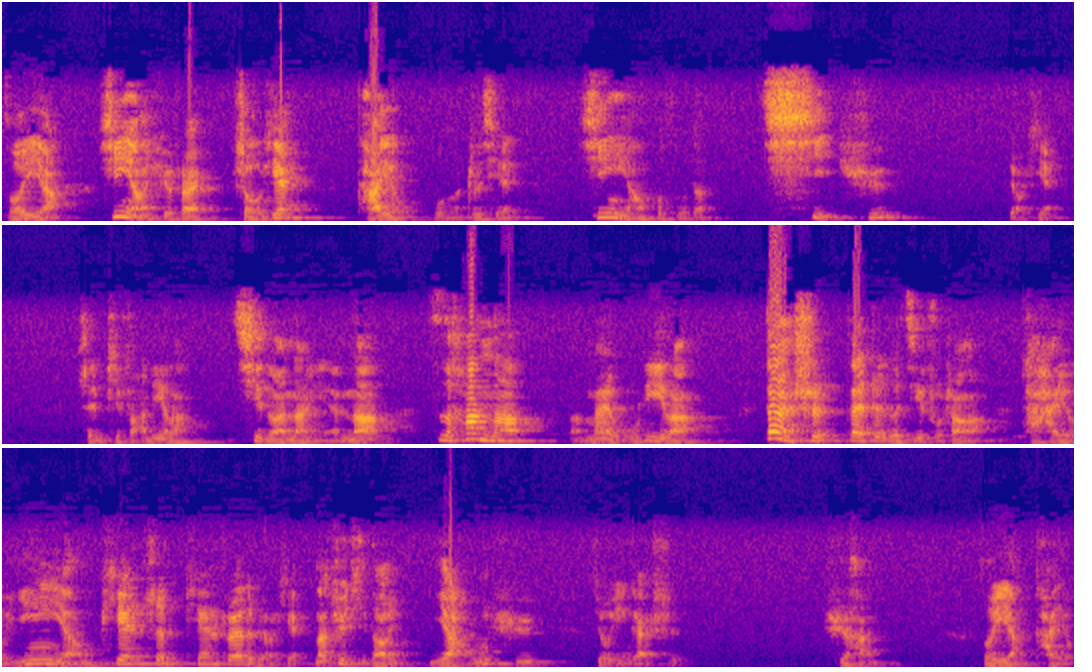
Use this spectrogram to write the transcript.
所以啊，心阳虚衰，首先它有我们之前心阳不足的气虚表现，身疲乏力啦。气短难言呐，自汗呐，啊，脉无力啦。但是在这个基础上啊，它还有阴阳偏盛偏衰的表现。那具体到阳虚，就应该是虚寒。所以啊，它有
